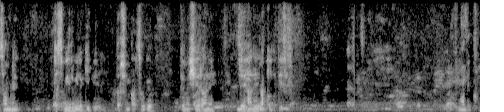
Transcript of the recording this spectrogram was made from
ਸਾਹਮਣੇ ਤਸਵੀਰ ਵੀ ਲੱਗੀ ਪਈ ਹੈ ਜੀ, ਦਰਸ਼ਨ ਕਰ ਸਕਦੇ ਹੋ ਕਿਵੇਂ ਸ਼ੇਰਾਂ ਨੇ, ਦੇਹਾਂ ਦੀ ਰਾਖੀ ਕੀਤੀ ਸੀ। ਆਹ ਦੇਖੋ।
